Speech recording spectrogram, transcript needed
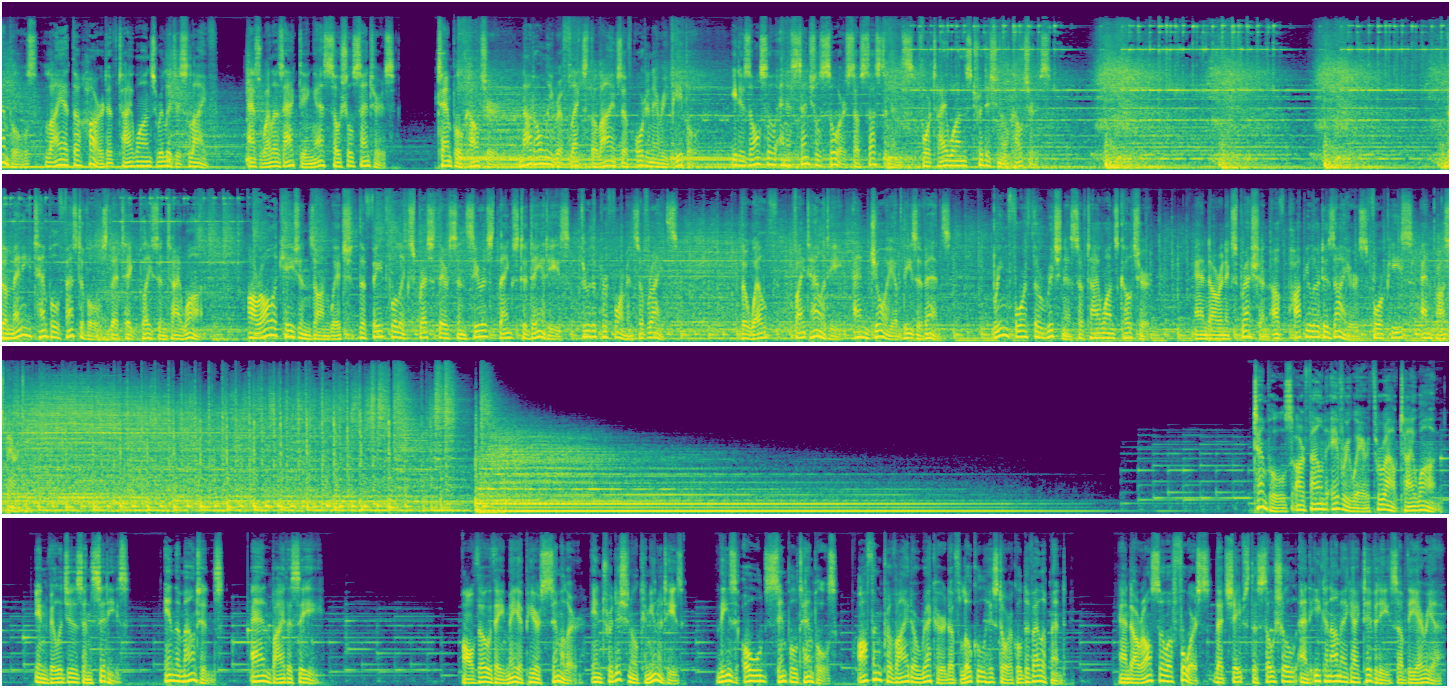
Temples lie at the heart of Taiwan's religious life, as well as acting as social centers. Temple culture not only reflects the lives of ordinary people, it is also an essential source of sustenance for Taiwan's traditional cultures. The many temple festivals that take place in Taiwan are all occasions on which the faithful express their sincerest thanks to deities through the performance of rites. The wealth, vitality, and joy of these events bring forth the richness of Taiwan's culture and are an expression of popular desires for peace and prosperity. Temples are found everywhere throughout Taiwan, in villages and cities, in the mountains, and by the sea. Although they may appear similar in traditional communities, these old simple temples often provide a record of local historical development and are also a force that shapes the social and economic activities of the area.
